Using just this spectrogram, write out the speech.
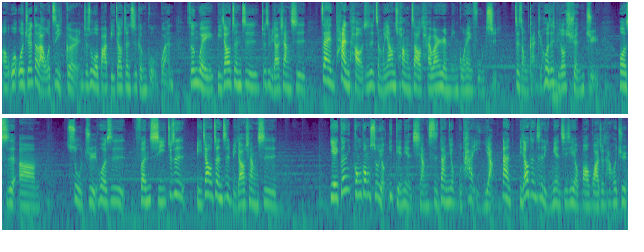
呃，我我觉得啦，我自己个人就是我把比较政治跟国关分为比较政治，就是比较像是在探讨就是怎么样创造台湾人民国内福祉这种感觉，或者是比如说选举，或者是呃数据，或者是分析，就是比较政治比较像是也跟公共事务有一点点相似，但又不太一样。但比较政治里面其实也有包括，就是他会去。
